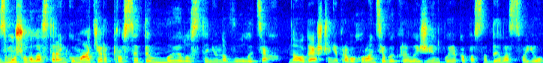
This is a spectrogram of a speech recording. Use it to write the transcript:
Змушувала стареньку матір просити милостиню на вулицях. На Одещині правоохоронці викрили жінку, яка посадила свою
